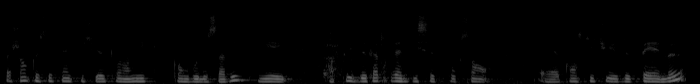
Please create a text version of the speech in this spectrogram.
sachant que c'est un tissu économique, comme vous le savez, qui est à plus de 97% euh, constitué de PME,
